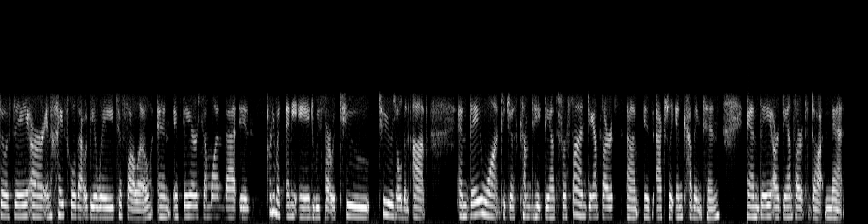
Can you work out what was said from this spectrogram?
So if they are in high school, that would be a way to follow. And if they are someone that is pretty much any age, we start with two two years old and up, and they want to just come take dance for fun. Dance Arts um, is actually in Covington, and they are dancearts.net.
